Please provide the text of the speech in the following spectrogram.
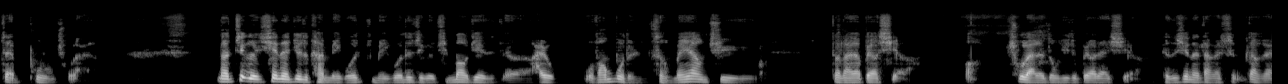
再暴露出来了。那这个现在就是看美国美国的这个情报界呃，还有国防部的人怎么样去叫大家不要写了啊，出来的东西就不要再写了。可是现在大概是大概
